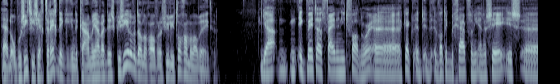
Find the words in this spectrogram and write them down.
Ja, de oppositie zegt terecht, denk ik, in de Kamer... ja, waar discussiëren we dan nog over als jullie het toch allemaal al weten? Ja, ik weet daar het fijne niet van, hoor. Uh, kijk, wat ik begrijp van die NRC is uh,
